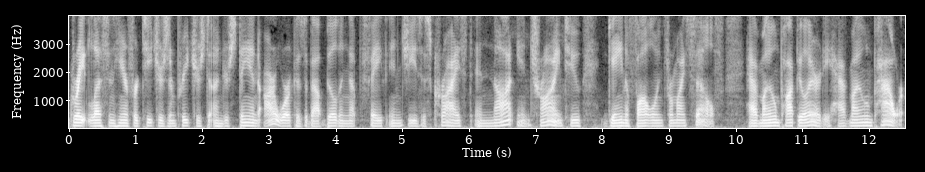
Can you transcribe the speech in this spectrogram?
great lesson here for teachers and preachers to understand our work is about building up faith in Jesus Christ and not in trying to gain a following for myself, have my own popularity, have my own power.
